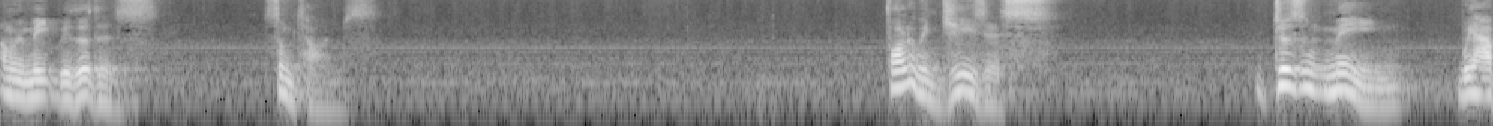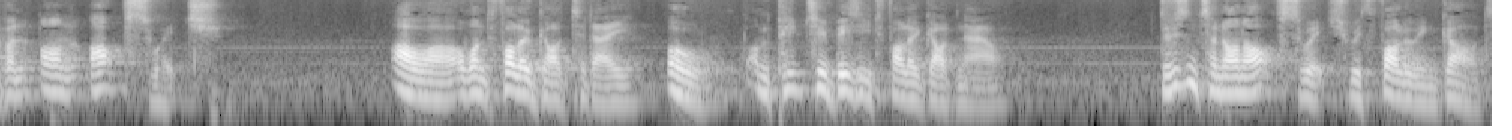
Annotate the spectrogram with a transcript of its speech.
and we meet with others sometimes. Following Jesus doesn't mean we have an on off switch. Oh, uh, I want to follow God today. Oh, I'm too busy to follow God now. There isn't an on off switch with following God,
